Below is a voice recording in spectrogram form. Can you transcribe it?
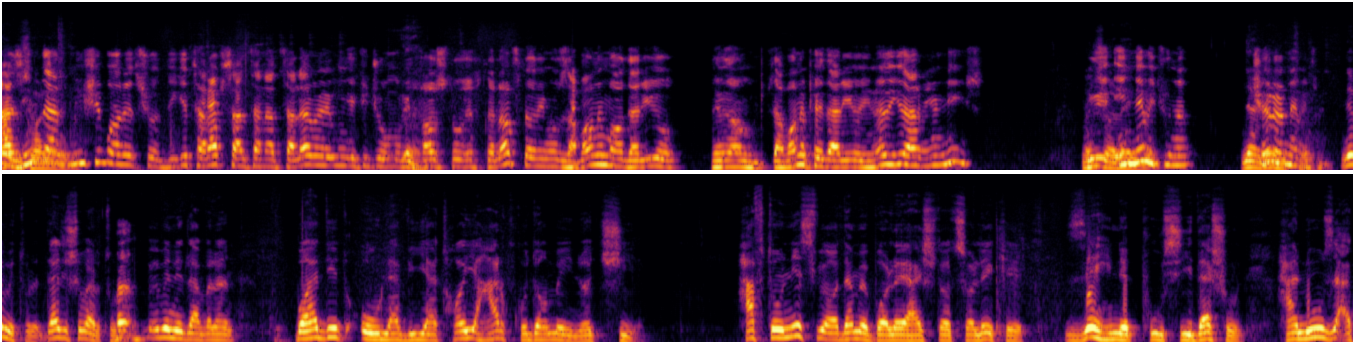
از این در میشه وارد شد. دیگه طرف سلطنت طلب اون یکی جمهوری خواست و اختلاف داریم و زبان مادری و زبان پدری و اینا دیگه در میون نیست. این نمی‌تونه. چرا نمی‌تونه. نمی‌تونه؟ درشو براتون ببینید اولا باید دید اولویت های هر کدام اینا چیه. هفت و نصفی آدم بالای هشتاد ساله که ذهن پوسیدهشون هنوز از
